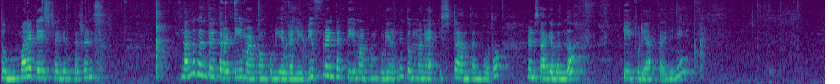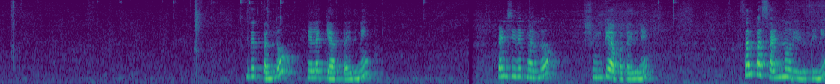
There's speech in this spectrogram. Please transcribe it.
ತುಂಬಾ ಟೇಸ್ಟಾಗಿರುತ್ತೆ ಫ್ರೆಂಡ್ಸ್ ನನಗಂತೂ ಈ ಥರ ಟೀ ಮಾಡ್ಕೊಂಡು ಕುಡಿಯೋದ್ರಲ್ಲಿ ಡಿಫ್ರೆಂಟಾಗಿ ಟೀ ಮಾಡ್ಕೊಂಡು ಕುಡಿಯೋದ್ರಲ್ಲಿ ತುಂಬಾ ಇಷ್ಟ ಅಂತ ಅನ್ಬೋದು. ಫ್ರೆಂಡ್ಸ್ ಹಾಗೆ ಬಂದು ಟೀ ಪುಡಿ ಹಾಕ್ತಾಯಿದ್ದೀನಿ ಇದಕ್ಕೆ ಬಂದು ಏಲಕ್ಕಿ ಹಾಕ್ತಾಯಿದ್ದೀನಿ ಫ್ರೆಂಡ್ಸ್ ಇದಕ್ಕೆ ಬಂದು ಶುಂಠಿ ಹಾಕೋತಾ ಇದ್ದೀನಿ. ಸ್ವಲ್ಪ ಸಣ್ಣ ಉರಿ ಇಡ್ತೀನಿ.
